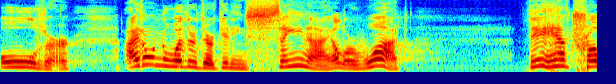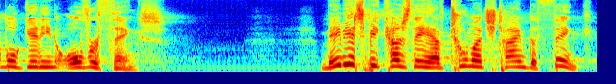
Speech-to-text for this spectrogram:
older, I don't know whether they're getting senile or what, they have trouble getting over things. Maybe it's because they have too much time to think.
